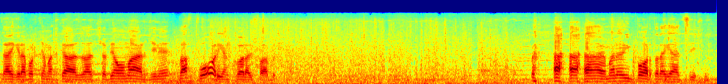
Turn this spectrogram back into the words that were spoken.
Dai che la portiamo a casa, ci abbiamo margine. Va fuori ancora il Fabri. Ma non importa, ragazzi.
